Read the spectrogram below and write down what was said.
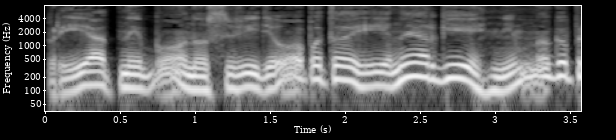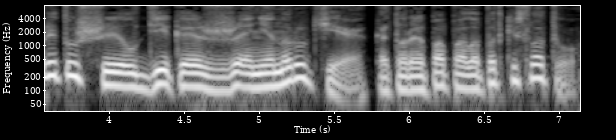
Приятный бонус в виде опыта и энергии немного притушил дикое жжение на руке, которое попало под кислоту.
